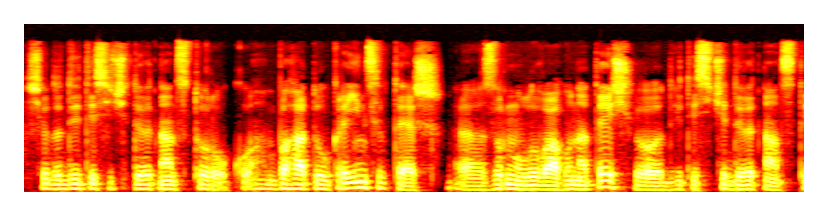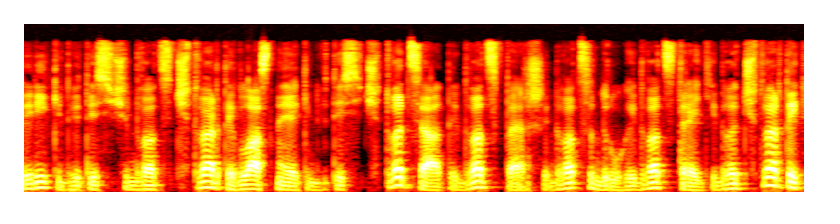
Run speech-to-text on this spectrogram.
щодо 2019 року. Багато українців теж е, звернули увагу на те, що 2019 рік і 2024, власне, як і 2020, 2021, 2022, 2023, 2024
